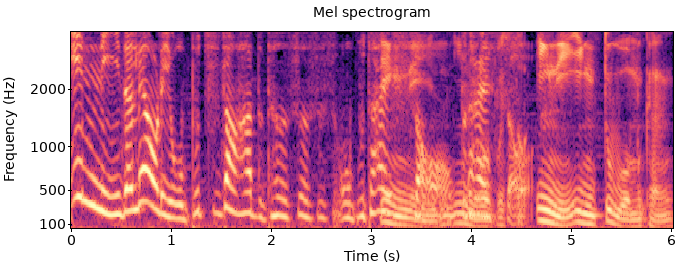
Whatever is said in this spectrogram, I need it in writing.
印尼的料理我不知道它的特色是什么，我不太熟，不太熟。印尼、印度，我们可能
